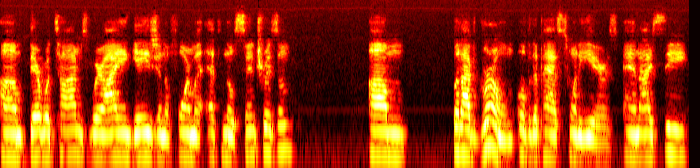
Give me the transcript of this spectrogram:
Um, there were times where I engaged in a form of ethnocentrism. Um, but I've grown over the past 20 years, and I see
